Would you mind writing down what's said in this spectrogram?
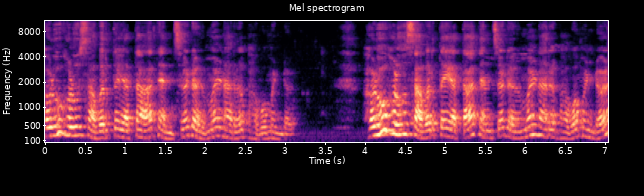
हळूहळू सावरतं आता त्यांचं डळमळणारं भावमंडळ. हळूहळू सावरतं आता त्यांचं डळमळणारं भावमंडळ.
